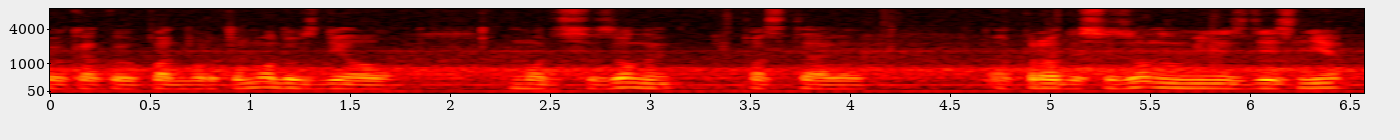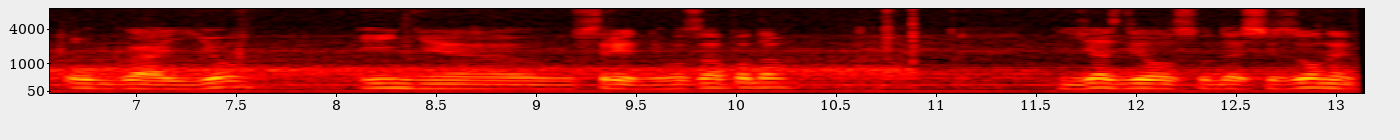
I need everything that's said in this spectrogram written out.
кое-какую подборку модов сделал, мод сезоны поставил. А, правда, сезон у меня здесь не Огайо и не Среднего Запада. Я сделал сюда сезоны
